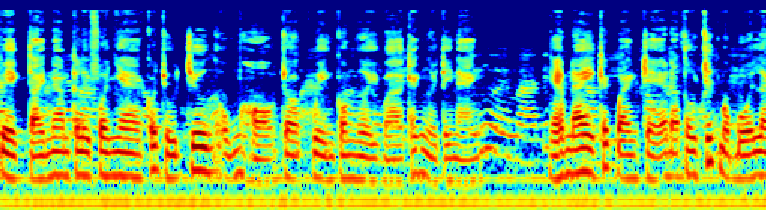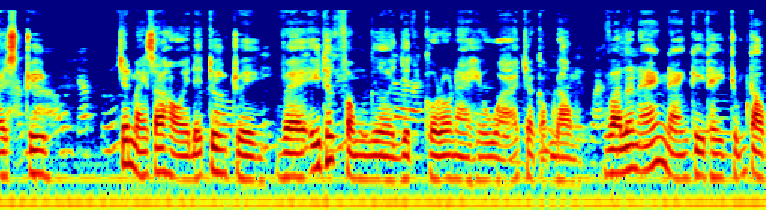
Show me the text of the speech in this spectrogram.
Việt tại Nam California có chủ trương ủng hộ cho quyền con người và các người tị nạn. Ngày hôm nay, các bạn trẻ đã tổ chức một buổi livestream trên mạng xã hội để tuyên truyền về ý thức phòng ngừa dịch corona hiệu quả cho cộng đồng và lên án nạn kỳ thị chủng tộc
